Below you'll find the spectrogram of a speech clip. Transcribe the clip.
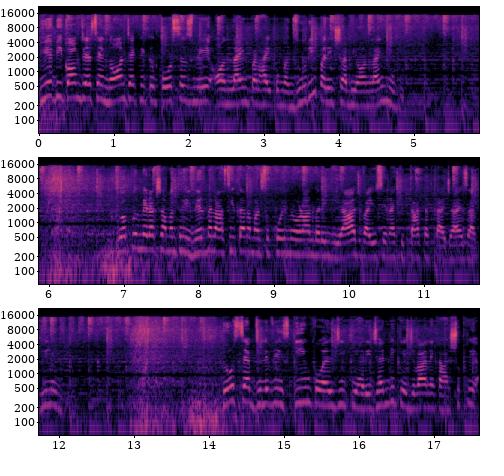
BA BCom जैसे नॉन टेक्निकल कोर्सेज में ऑनलाइन पढ़ाई को मंजूरी, परीक्षा भी ऑनलाइन होगी। जोधपुर में रक्षा मंत्री निर्मला सीतारमण सुखोई में उड़ान भरेंगी आज, वायुसेना की ताकत का जायजा भी लेंगी। डोर स्टेप डिलीवरी स्कीम को एलजी की हरी झंडी केजरीवाल ने कहा शुक्रिया।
